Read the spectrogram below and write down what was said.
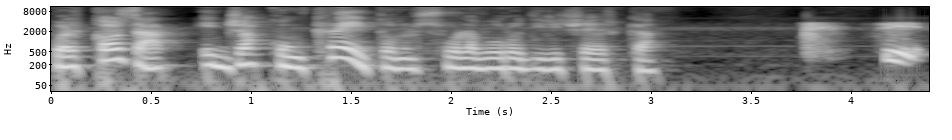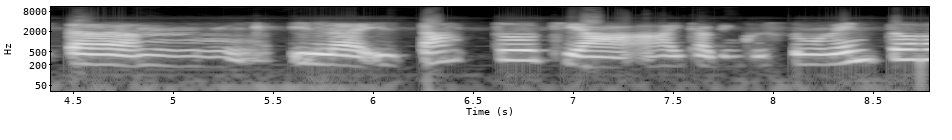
qualcosa è già concreto nel suo lavoro di ricerca. Sì, um, il, il, tatto che ha iCab in questo momento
